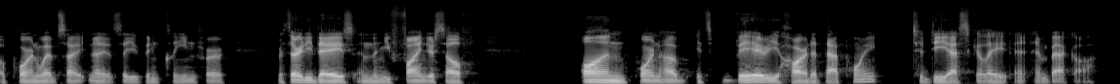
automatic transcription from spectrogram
a porn website you know let's say you've been clean for for 30 days and then you find yourself on pornhub it's very hard at that point to de-escalate and, and back off.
